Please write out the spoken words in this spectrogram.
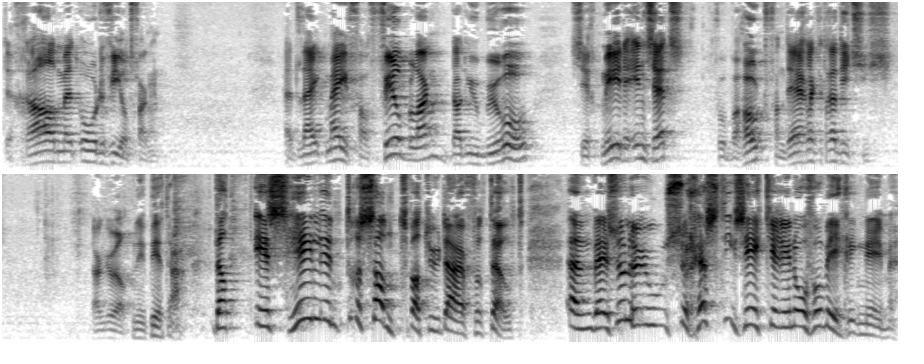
de graal met ode vie ontvangen. Het lijkt mij van veel belang dat uw bureau zich mede inzet voor behoud van dergelijke tradities. Dank u wel. Meneer Beerta. Dat is heel interessant wat u daar vertelt. En wij zullen uw suggestie zeker in overweging nemen.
